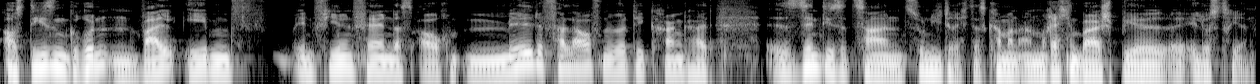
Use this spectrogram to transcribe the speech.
aus diesen Gründen, weil eben in vielen Fällen das auch milde verlaufen wird, die Krankheit, sind diese Zahlen zu niedrig. Das kann man am Rechenbeispiel äh, illustrieren.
